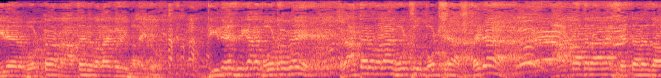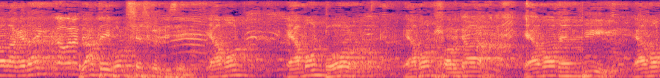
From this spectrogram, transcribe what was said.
দিনের ভোটটা রাতের বেলায় করে ফেলাইলো। দিনে যেখানে ভোট হবে, রাতের বেলায় ভোট ভোট শেষ, তাই না? আপনাদের আর সেন্টারে যাওয়া লাগে নাই। রাতেই ভোট শেষ করে দিছে। এমন এমন ভোট, এমন সরকার, এমন এমপি, এমন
